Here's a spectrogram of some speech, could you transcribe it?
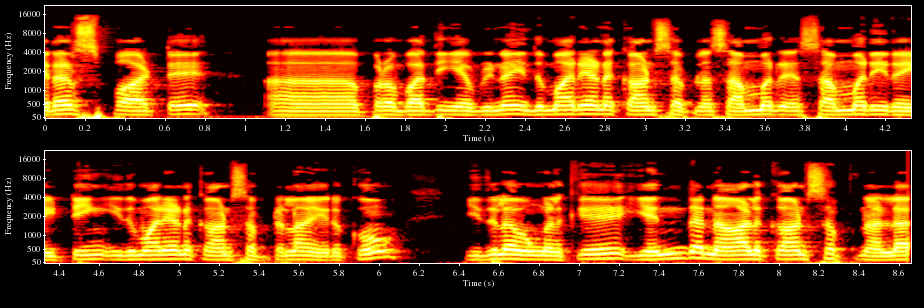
error spot அப்புறம் பார்த்தீங்க அப்படின்னா இது மாதிரியான கான்செப்ட்லாம் சம்மரி சம்மரி ரைட்டிங் இது மாதிரியான கான்செப்டெல்லாம் இருக்கும். இதில் உங்களுக்கு எந்த நாலு கான்செப்ட் நல்லா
